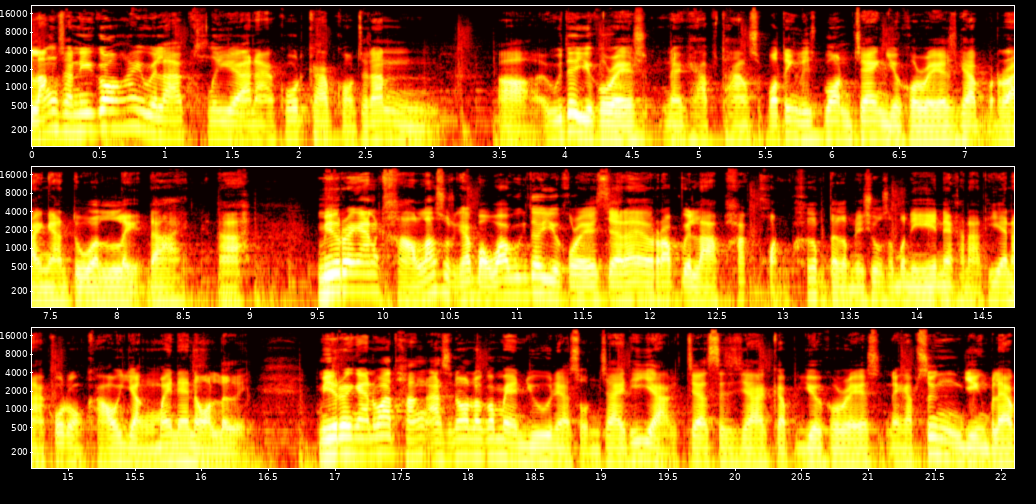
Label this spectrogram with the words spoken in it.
หลังจากนี้ก็ให้เวลาเคลียร์อนาคตครับของทางด้านวิเตอร์ยูโคเรสนะครับทาง Sporting Lisbon แจ้งยูโคเรสครับรายงานตัวเลทได้นะมีรายงานข่าวล่าสุดครับบอกว่าวิกเตอร์ยูโคเรสจะได้รับเวลาพักผ่อนเพิ่มเติมในช่วงสมนี้ ในขณะที่อนาคตของเขายังไม่แน่นอนเลย มีรายงานว่าทั้งอาร์เซนอลแล้วก็แมนยูเนี่ยสนใจที่อยากจะเซ็นสัญญากับยูโคเรสนะครับซึ่งยิงไปแล้ว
